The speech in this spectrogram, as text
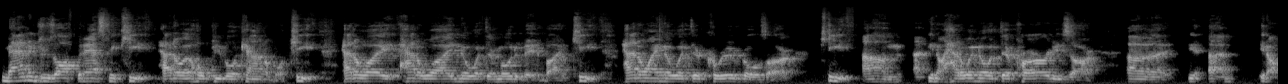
managers often ask me keith how do i hold people accountable? Keith how do i how do i know what they're motivated by? Keith how do i know what their career goals are Keith, um, you know, how do I know what their priorities are? Uh, uh, you know,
